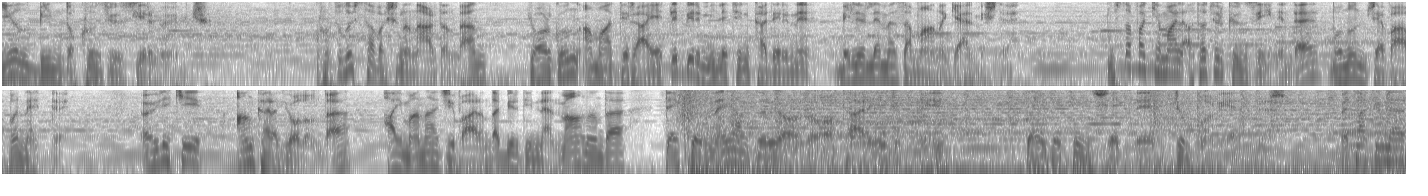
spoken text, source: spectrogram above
Yıl 1923. Kurtuluş Savaşı'nın ardından yorgun ama dirayetli bir milletin kaderini belirleme zamanı gelmişti. Mustafa Kemal Atatürk'ün zihninde bunun cevabı netti. Öyle ki Ankara yolunda, Haymana civarında bir dinlenme anında defterine yazdırıyordu o tarihi cümleyi. Devletin şekli cumhuriyettir. Ve takvimler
